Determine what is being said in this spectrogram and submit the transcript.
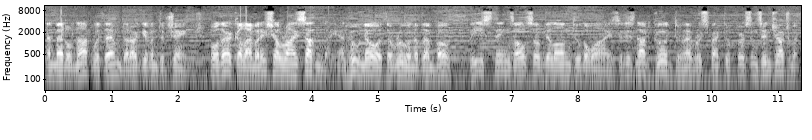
and meddle not with them that are given to change. For their calamity shall rise suddenly, and who knoweth the ruin of them both? These things also belong to the wise. It is not good to have respect of persons in judgment.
